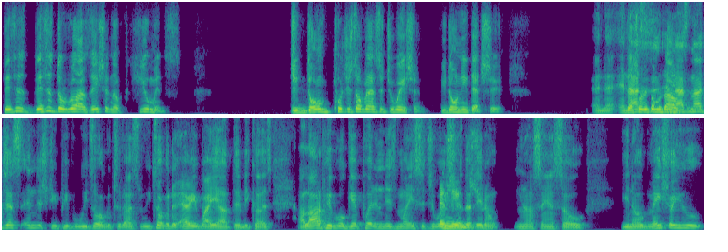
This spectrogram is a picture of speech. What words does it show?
This is this is the realization of humans. You don't put yourself in that situation. You don't need that shit. And and That's that's, what it comes and that's not just industry people we talking to. That's we talking to everybody out there because a lot of people get put in these money situations that they don't. You know what I'm saying? So you know, make sure you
